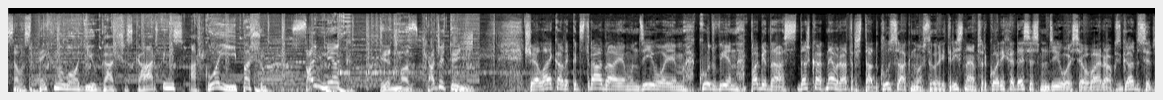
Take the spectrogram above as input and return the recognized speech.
savas tehnoloģiju garšas kārpiņas ar ko īpašu. Saimniek, vienmaz gadžetiņu! Šajā laikā, kad strādājam un dzīvojam, kur vien pagadās, dažkārt nevar atrast tādu klusāku nostūrītu. Risinājums, ar ko Rihards es esmu dzīvojis jau vairākus gadus, ir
